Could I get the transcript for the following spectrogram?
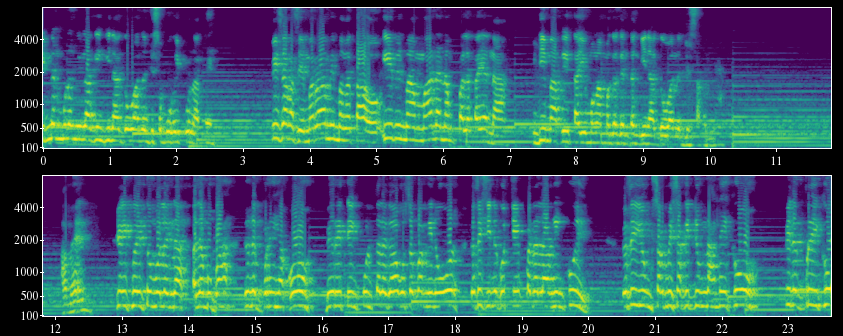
Tignan mo lang yung laging ginagawa ng Diyos sa buhay po natin. Minsan kasi maraming mga tao, even mga mananampalataya na, hindi makita yung mga magagandang ginagawa ng Diyos sa kanila. Amen? Yung ikwento mo lang na, alam mo ba, nung nag-pray ako, very thankful talaga ako sa Panginoon kasi sinagot niya yung panalangin ko eh. Kasi yung may sakit yung nanay ko, pinag-pray ko.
